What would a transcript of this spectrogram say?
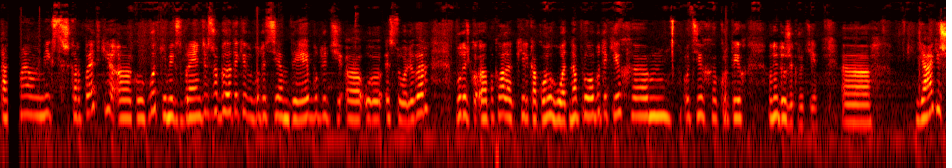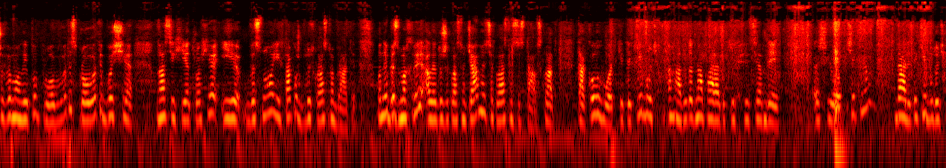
Так, маємо мікс шкарпетки, е, колготки, мікс брендів зробили такі, будуть CMD, будуть е. Oliver, будуть е, поклали кілька колгот на пробу таких ем, оцих крутих, вони дуже круті. Е, Які, щоб ви могли попробувати, спробувати, бо ще в нас їх є трохи, і весною їх також будуть класно брати. Вони без махри, але дуже класно тягнуться, класний состав. Склад. Так, колготки такі будуть. Ага, тут одна пара таких CMD шльопчиків. Далі такі будуть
